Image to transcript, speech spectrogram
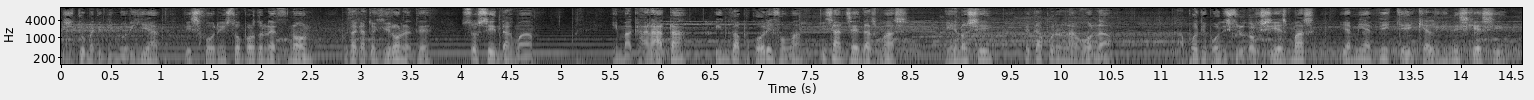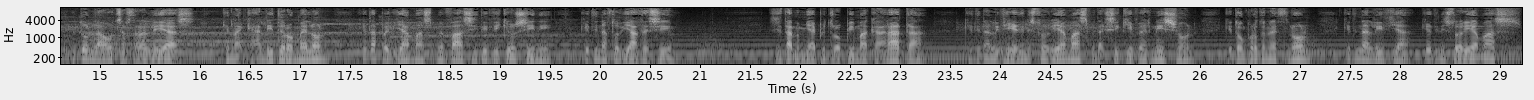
Ζητούμε τη δημιουργία της φωνής των πρώτων εθνών που θα κατοχυρώνεται στο Σύνταγμα. Η Μακαράτα είναι το αποκορύφωμα της ατζέντας μας. Η Ένωση μετά από έναν αγώνα. Αποτυπώνει τι φιλοδοξίε μας για μια δίκαιη και αληθινή σχέση με τον λαό της Αυστραλίας και ένα καλύτερο μέλλον για τα παιδιά μας με βάση τη δικαιοσύνη και την αυτοδιάθεση. Ζητάμε μια επιτροπή Μακαράτα και την αλήθεια για την ιστορία μας μεταξύ κυβερνήσεων και των πρώτων εθνών και την αλήθεια για την ιστορία μας.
